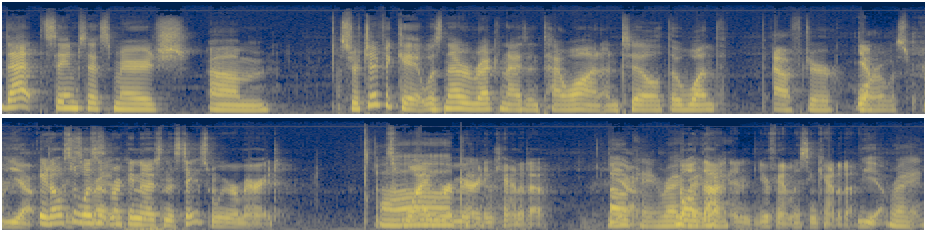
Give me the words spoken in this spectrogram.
that same sex marriage um, certificate was never recognized in Taiwan until the one th- after Moira Yeah. was. Yeah. It also wasn't Right. recognized in the states when we were married. That's why we were okay. married in Canada. Yeah. Okay. Right. well, right. that right. and your family's in Canada. Yeah. Right.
